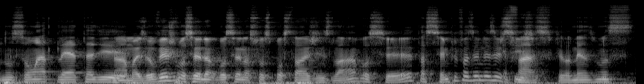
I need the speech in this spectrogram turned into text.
Não sou um atleta de. Não, mas eu vejo você, você nas suas postagens lá, você está sempre fazendo é exercício. fácil, pelo menos umas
